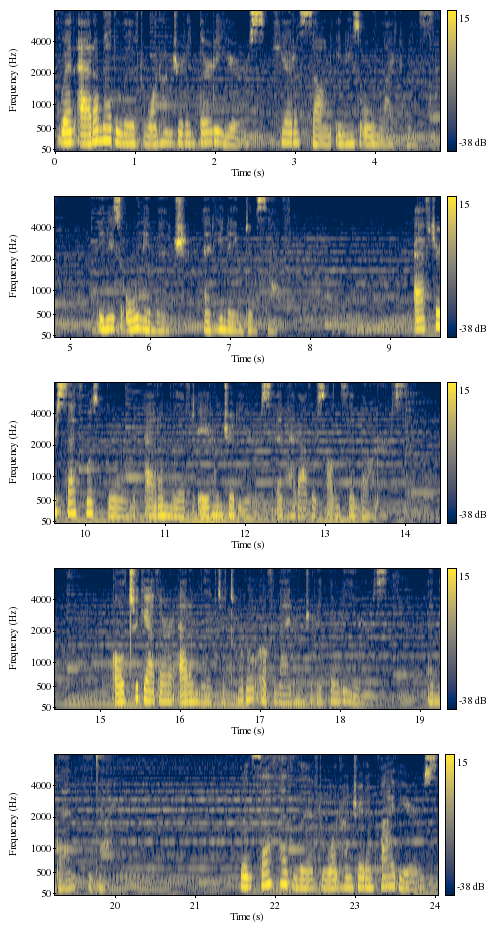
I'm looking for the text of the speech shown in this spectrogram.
When Adam had lived 130 years, he had a son in his own likeness in his own image, and he named him Seth. After Seth was born, Adam lived 800 years and had other sons and daughters. Altogether, Adam lived a total of 930 years, and then he died. When Seth had lived 105 years,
